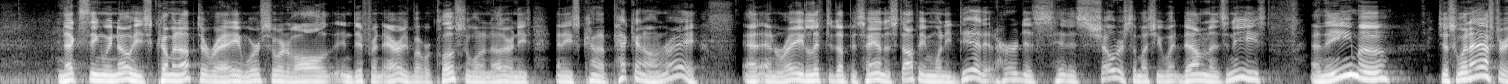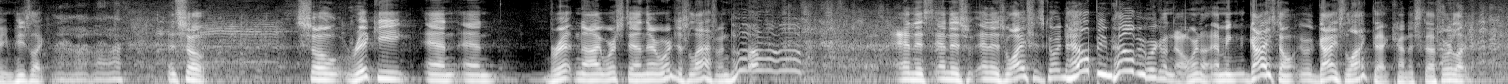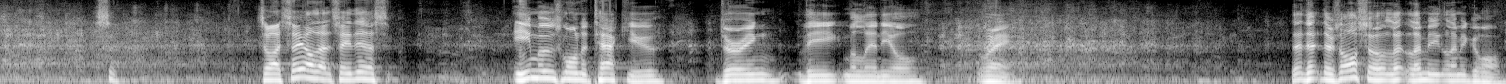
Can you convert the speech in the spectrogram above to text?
next thing we know, he's coming up to Ray, and we're sort of all in different areas, but we're close to one another, and he's, and he's kind of pecking on Ray. And, and Ray lifted up his hand to stop him. When he did, it hurt his, hit his shoulder so much he went down on his knees. And the emu just went after him. He's like, and so, so Ricky and and Brett and I, we're standing there, and we're just laughing. And his, and, his, and his wife is going, to help him, help him. We're going, no, we're not. I mean, guys don't, guys like that kind of stuff. We're like, so, so I say all that to say this emus won't attack you during the millennial reign. There's also, let, let, me, let me go on.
